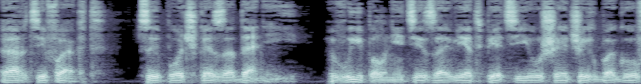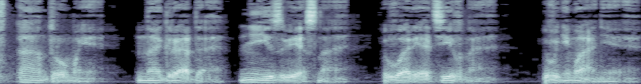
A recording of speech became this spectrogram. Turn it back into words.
Артефакт. Цепочка заданий. Выполните завет пяти ушедших богов Антрумы Награда неизвестна. Вариативно. Внимание!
